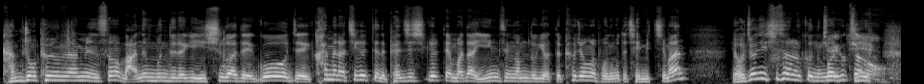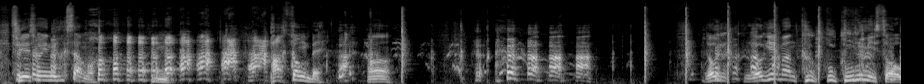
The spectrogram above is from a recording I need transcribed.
감정 표현을 하면서 많은 분들에게 이슈가 되고 이제 카메라 찍을 때는 벤치 찍을 때마다 이임생 감독의 어떤 표정을 보는 것도 재밌지만 여전히 시선을 끄는 건 뒤에. 뒤에 서 있는 흑상어 음. 박성배 어. 여기 여기만 그 구, 구름이 있어. 뭐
